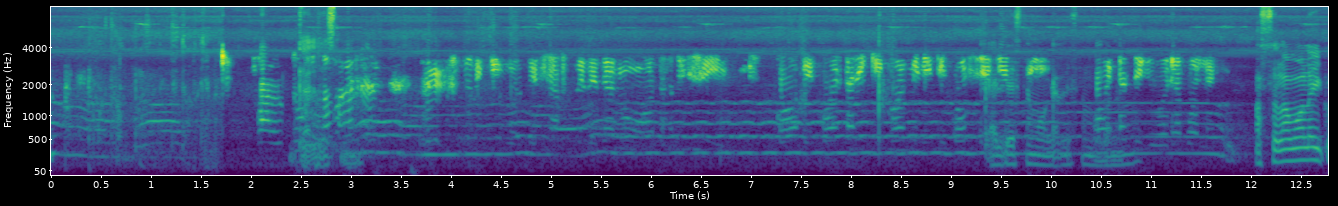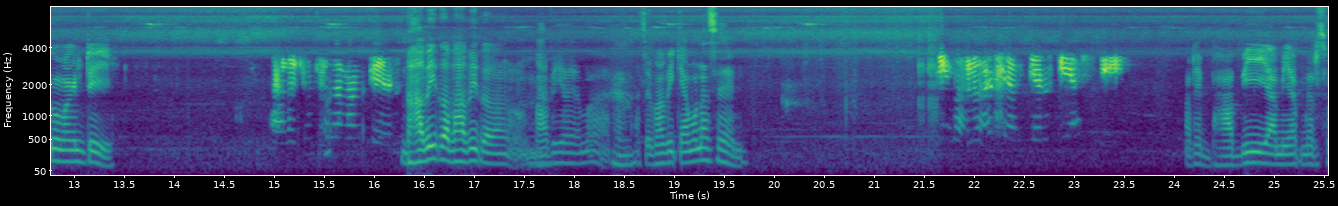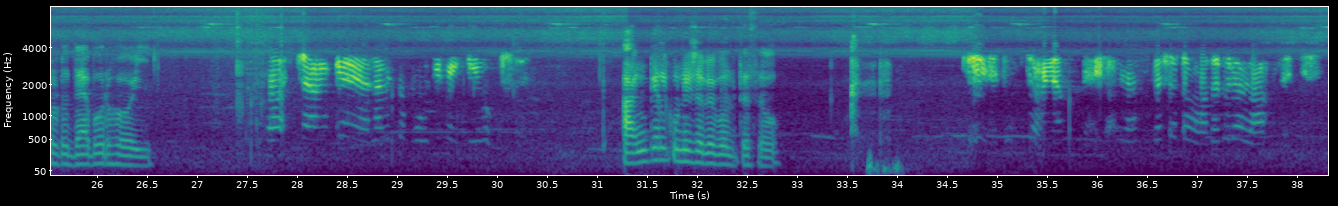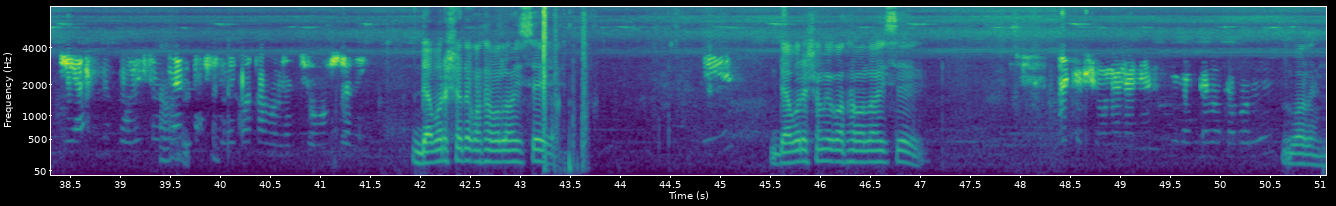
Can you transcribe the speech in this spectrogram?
আসসালামু আলাইকুম আন্টি। ভাবি ক ভাবি ক। ভাবি হয় আমার? হ্যাঁ। আচ্ছা ভাবি কেমন আছেন? আরে ভাবি আমি আপনার ছোট দেবর হই। আঙ্কেল কোন হিসেবে বলতেছো? দেবরের সাথে কথা বলা হয়েছে? দেবরের সঙ্গে কথা বলা হয়েছে? বলেন।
